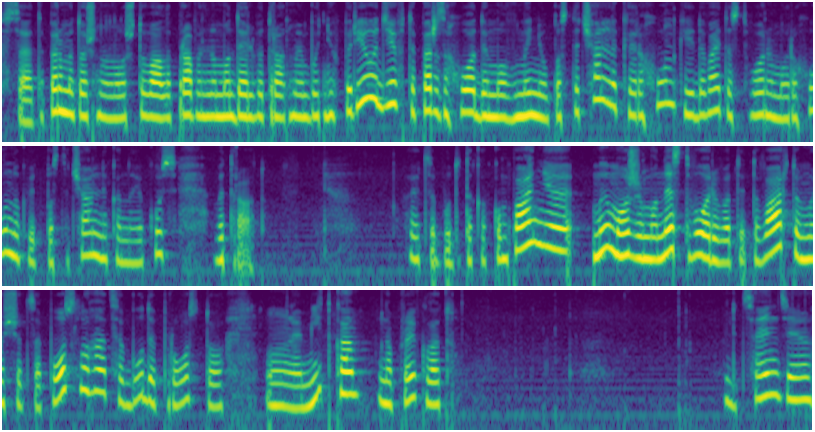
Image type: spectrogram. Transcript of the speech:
Все, тепер ми точно налаштували правильну модель витрат майбутніх періодів. Тепер заходимо в меню постачальники, рахунки, і давайте створимо рахунок від постачальника на якусь витрату. Хай це буде така компанія. Ми можемо не створювати товар, тому що це послуга, це буде просто мітка, наприклад, ліцензія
